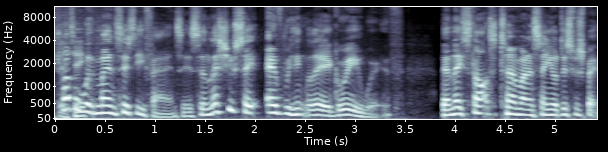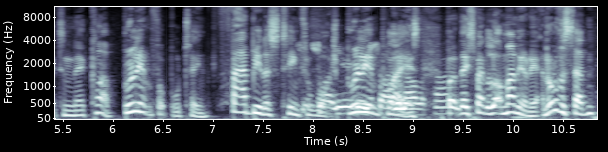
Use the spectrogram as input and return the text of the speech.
Trouble with Man City fans is unless you say everything that they agree with, then they start to turn around and say you're disrespecting their club. Brilliant football team, fabulous team Just to watch, you brilliant players, the but they spend a lot of money on it, and all of a sudden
